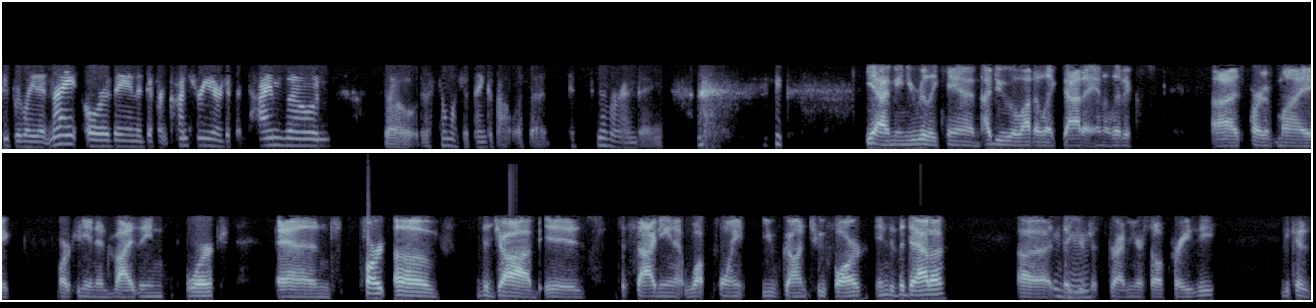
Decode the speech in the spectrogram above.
super late at night, or are they in a different country or a different time zone? So there's so much to think about with it. It's never ending. yeah, I mean, you really can. I do a lot of like data analytics uh, as part of my marketing and advising work, and part of the job is deciding at what point you've gone too far into the data uh, mm-hmm. that you're just driving yourself crazy, because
